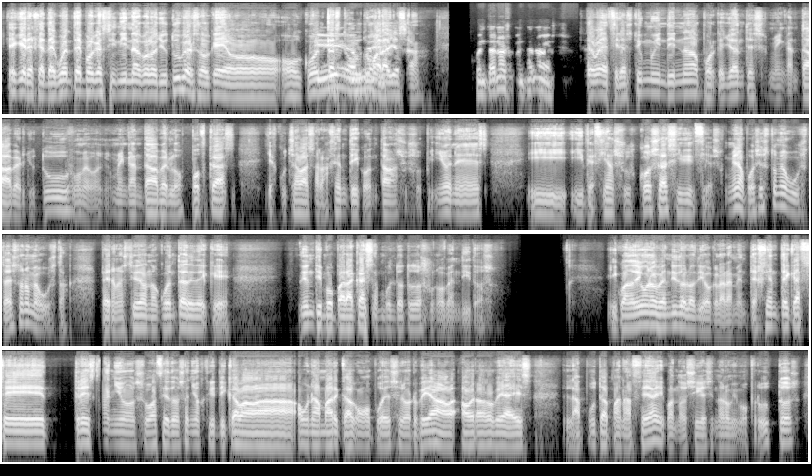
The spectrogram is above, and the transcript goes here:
¿Qué quieres? ¿Que te cuente por qué estoy indignado con los youtubers o qué? ¿O, o cuentas Sí, tu maravillosa? Cuéntanos, cuéntanos. te voy a decir, estoy muy indignado porque yo antes me encantaba ver YouTube, me, me encantaba ver los podcasts y escuchabas a la gente y contaban sus opiniones y, y decían sus cosas y decías, mira, pues esto me gusta, esto no me gusta. Pero me estoy dando cuenta de que de un tiempo para acá se han vuelto todos unos vendidos. Y cuando digo unos vendidos lo digo claramente. Gente que hace tres años o hace dos años criticaba a una marca como puede ser Orbea, ahora Orbea es la puta panacea y cuando sigue siendo los mismos productos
